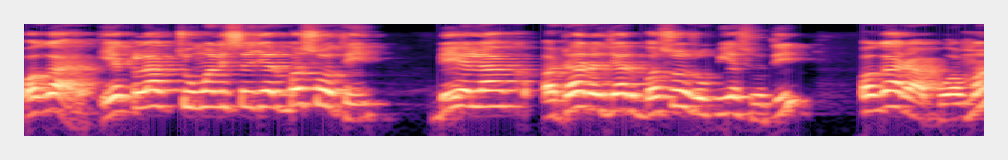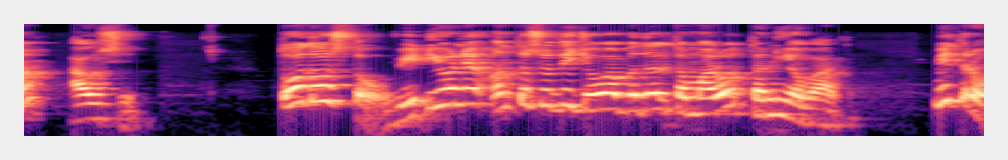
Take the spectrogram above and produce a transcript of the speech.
પગાર એક લાખ ચુમ્માલીસ હજાર બસોથી બે લાખ અઢાર હજાર બસો રૂપિયા સુધી પગાર આપવામાં આવશે. તો દોસ્તો, વિડીયોને અંત સુધી જોવા બદલ તમારો ધન્યવાદ. મિત્રો,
